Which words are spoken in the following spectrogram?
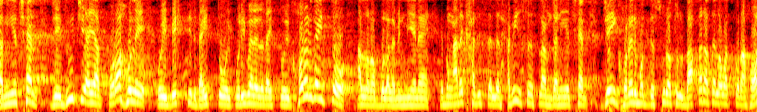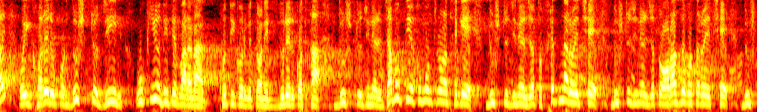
জানিয়েছেন যে এই দুইটি আয়াত পড়া হলে ওই ব্যক্তির দায়িত্ব, ওই পরিবারের দায়িত্ব, ওই ঘরের দায়িত্ব আল্লাহ রব্বুল আলমিন নিয়ে নেয়। এবং আরেক হাদিস আল্লাহর হাবিব ইসলাম জানিয়েছেন, যেই ঘরের মধ্যে সুরাতুল বাকারা তেলাওয়াত করা হয়, ওই ঘরের উপর দুষ্ট জিন উকিও দিতে পারে না। ক্ষতি করবে তো অনেক দূরের কথা। দুষ্ট জিনের যাবতীয় কুমন্ত্রণা থেকে দুষ্ট জিনের যত ফেতনা রয়েছে, দুষ্ট জিনের যত অরাজকতা রয়েছে, দুষ্ট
